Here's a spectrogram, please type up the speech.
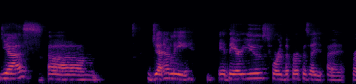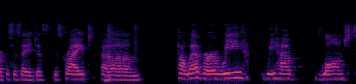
Yes, um, generally it, they are used for the purpose I, I purposes I just described. Mm-hmm. Um, however, we we have launched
